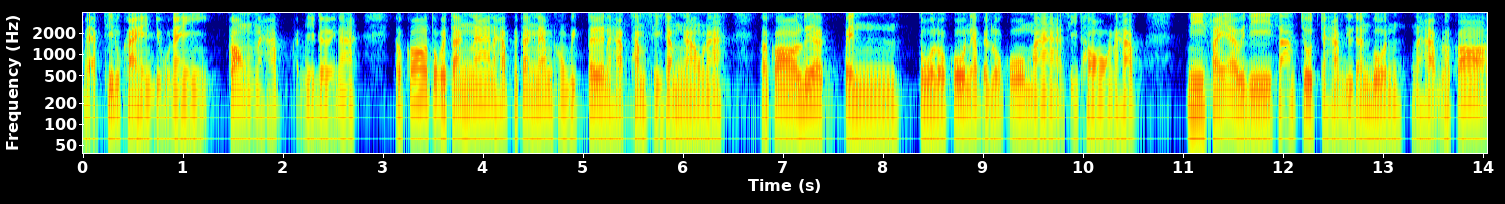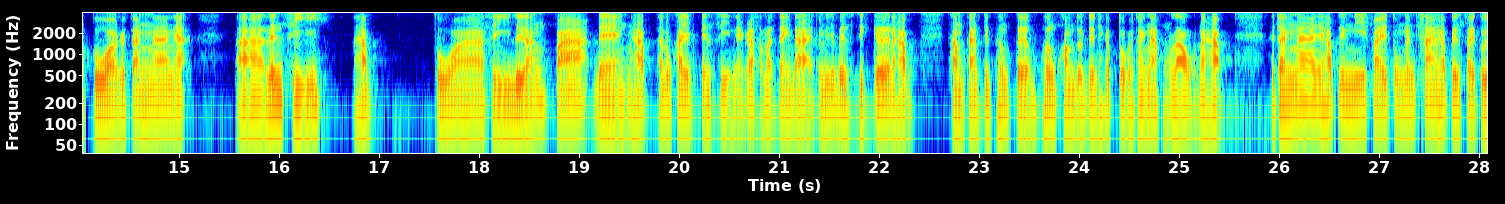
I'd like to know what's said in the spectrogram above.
แบบที่ลูกค้าเห็นอยู่ในกล้องนะครับแบบนี้เลยนะ แล้วก็ตัวกระจังหน้านะครับกระจังหน้าของวิกเตอร์นะครับทำสีดำเงานะแล้วก็เลือกเป็นตัวโลโก้เนี่ยเป็นโลโก้ม้าสีทองนะครับ มีไฟ LED 3 จุดนะครับอยู่ด้านบนนะครับ แล้วก็ตัวกระจังหน้าเนี่ยเล่นสีนะครับ ตัวสีเหลืองฟ้าแดงนะครับ ถ้าลูกค้าอยากเปลี่ยนสีเนี่ยก็สามารถแจ้งได้ ตัวนี้จะเป็นสติกเกอร์นะครับทำการติดเพิ่มเติมเพิ่มความโดดเด่นให้กับตัวกระจังหน้าของเรานะครับ กระจังหน้านะครับยังมีไฟตรงด้านข้างนะครับเป็นไฟตัว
